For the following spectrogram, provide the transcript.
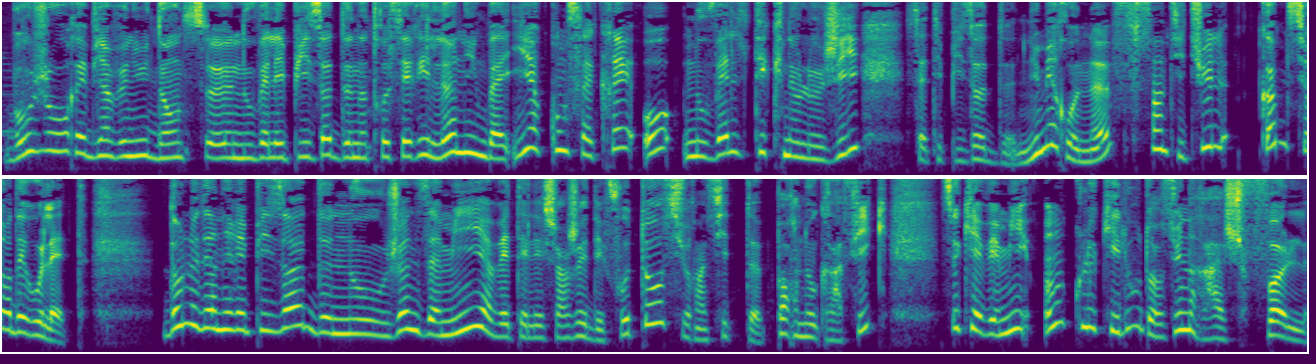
Bonjour et bienvenue dans ce nouvel épisode de notre série Learning by Ear consacrée aux nouvelles technologies. Cet épisode numéro 9 s'intitule Comme sur des roulettes. Dans le dernier épisode, nos jeunes amis avaient téléchargé des photos sur un site pornographique, ce qui avait mis Oncle Kilou dans une rage folle.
